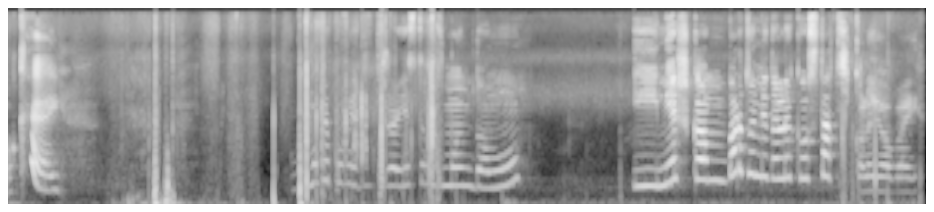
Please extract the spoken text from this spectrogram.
Okej. Mogę powiedzieć, że jestem w moim domu i mieszkam bardzo niedaleko stacji kolejowej.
